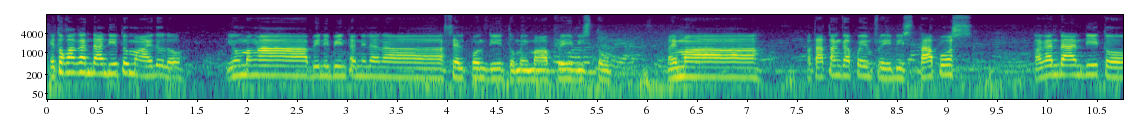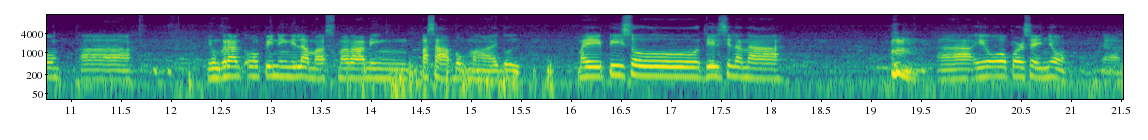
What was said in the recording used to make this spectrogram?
Ito kagandahan dito mga idol oh. Yung mga binibenta nila na cellphone dito may mga freebies to. May mga matatanggap po yung freebies. Tapos kagandahan dito ah, yung grand opening nila mas maraming pasabog mga idol. May piso deal sila na ah i-offer sa inyo. Yan.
